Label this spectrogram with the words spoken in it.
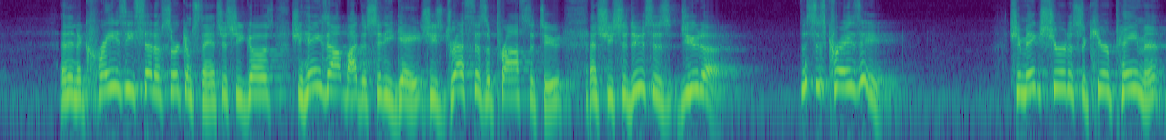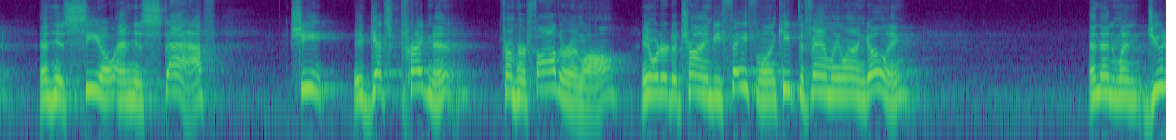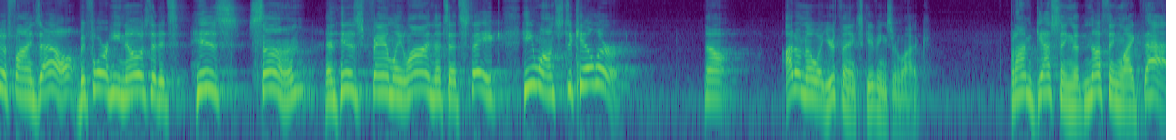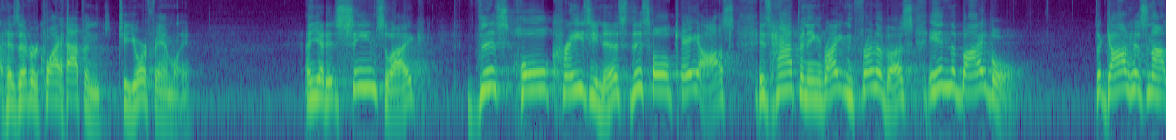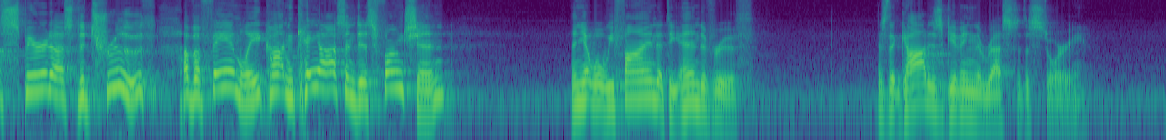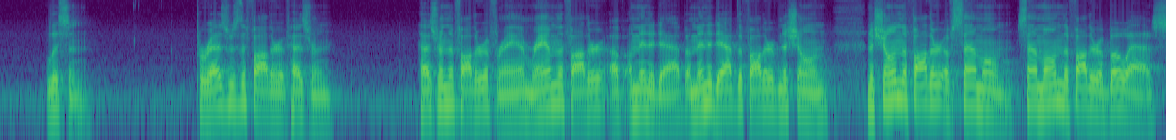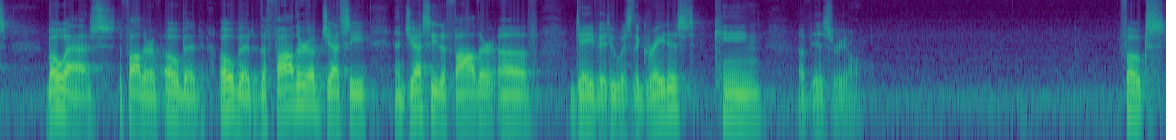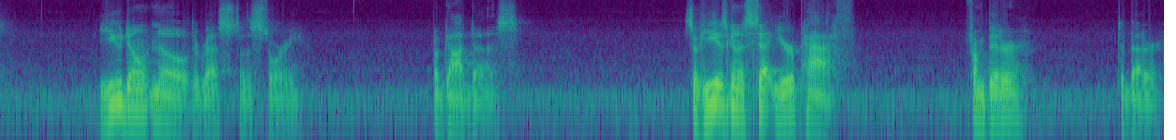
And in a crazy set of circumstances, she goes, she hangs out by the city gate, she's dressed as a prostitute, and she seduces Judah. This is crazy. She makes sure to secure payment and his seal and his staff. She gets pregnant from her father in law in order to try and be faithful and keep the family line going. And then when Judah finds out, before he knows that it's his son and his family line that's at stake, he wants to kill her. Now, I don't know what your Thanksgivings are like, but I'm guessing that nothing like that has ever quite happened to your family. And yet it seems like this whole craziness, this whole chaos is happening right in front of us in the Bible. That God has not spared us the truth of a family caught in chaos and dysfunction. And yet, what we find at the end of Ruth is that God is giving the rest of the story. Listen Perez was the father of Hezron, Hezron the father of Ram, Ram the father of Amminadab, Amminadab the father of Nahshon. Nahshon, the father of Salmon. Salmon, the father of Boaz. Boaz, the father of Obed. Obed, the father of Jesse. And Jesse, the father of David, who was the greatest king of Israel. Folks, you don't know the rest of the story, but God does. So He is going to set your path from bitter to better.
